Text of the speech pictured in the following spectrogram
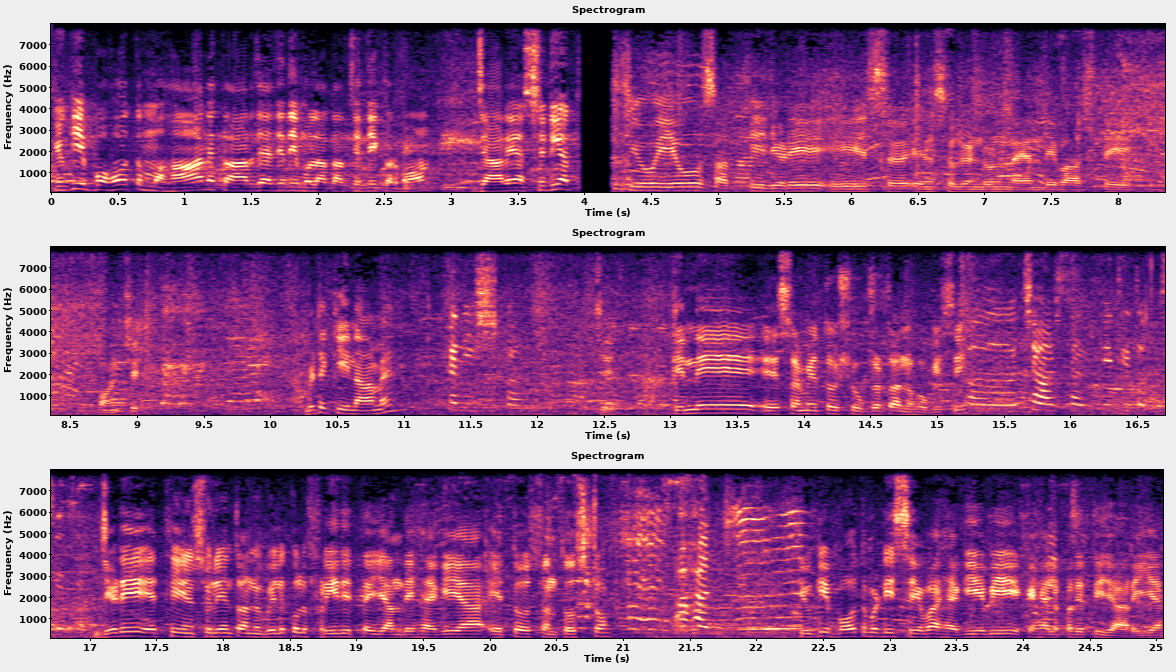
ਕਿਉਂਕਿ ਇਹ ਬਹੁਤ ਮਹਾਨ ਕਾਰਜ ਹੈ ਜਿਹਦੀ ਮੁਲਾਕਾਤ ਸਿੱਧੀ ਕਰਵਾਉਣ ਜਾ ਰਹੇ ਹਾਂ। ਸਿੱਧੀਆਂ ਕਿ ਉਹ ਇਹ ਉਹ ਸਾਥੀ ਜਿਹੜੇ ਇਸ ਇਨਸੂਲਿਨ ਨੂੰ ਲੈਣ ਦੇ ਵਾਸਤੇ ਪਹੁੰਚੇ। ਬੇਟੇ, ਕੀ ਨਾਮ ਹੈ? कनिष्का ਜੀ ਕਿੰਨੇ ਇਸ ਸਮੇਂ ਤੋਂ ਸ਼ੂਗਰ ਤੁਹਾਨੂੰ ਹੋ ਗਈ ਸੀ अ, चार साल की थी तब से सर ਜਿਹੜੇ ਇੱਥੇ ਇਨਸੂਲਿਨ ਤੁਹਾਨੂੰ ਬਿਲਕੁਲ ਫ੍ਰੀ ਦਿੱਤੇ ਜਾਂਦੇ ਹੈਗੇ ਆ ਇਹ ਤੋਂ ਸੰਤੁਸ਼ਟ ਹੋ हाँ जी ਕਿਉਂਕਿ ਬਹੁਤ ਵੱਡੀ ਸੇਵਾ ਹੈਗੀ ਹੈ ਵੀ ਇੱਕ ਹੈਲਪ ਦਿੱਤੀ ਜਾ ਰਹੀ ਹੈ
